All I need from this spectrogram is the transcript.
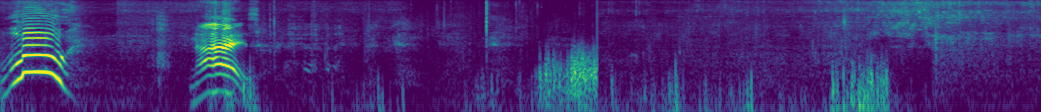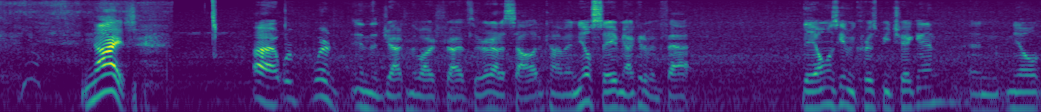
Woo! Nice. Nice. All right, we're, we're in the Jack in the Box drive-thru. I got a salad coming. Neil saved me. I could have been fat. They almost gave me crispy chicken, and Neil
